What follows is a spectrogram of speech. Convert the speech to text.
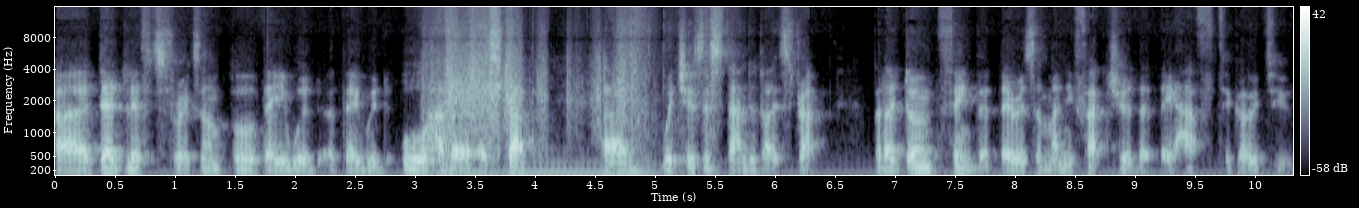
uh, deadlifts, for example, they would they would all have a, a strap, um, which is a standardized strap. but I don't think that there is a manufacturer that they have to go to.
